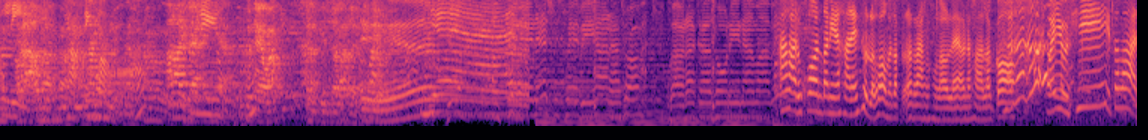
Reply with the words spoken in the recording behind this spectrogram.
ทะเลจริงเหรอทะเลเหรอคือไงวะเอออะค่ะทุกคนตอนนี้นะคะในที่สุดเราก็ออกมาจากรังของเราแล้วนะคะ แล้วก็มาอยู่ที่ตลาด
